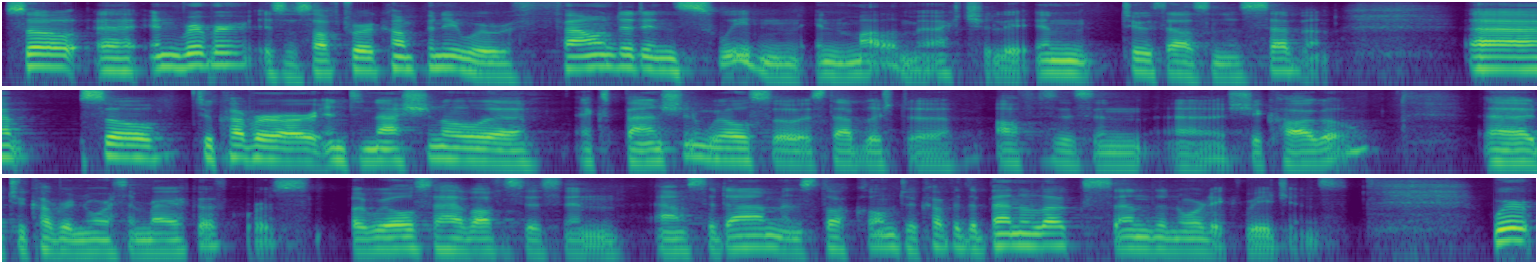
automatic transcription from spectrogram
So uh, InRiver is a software company. We were founded in Sweden, in Malmö actually, in 2007. Uh, so to cover our international uh, expansion, we also established uh, offices in uh, Chicago uh, to cover North America, of course. But we also have offices in Amsterdam and Stockholm to cover the Benelux and the Nordic regions we're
